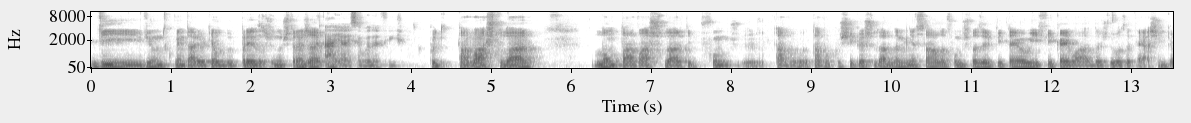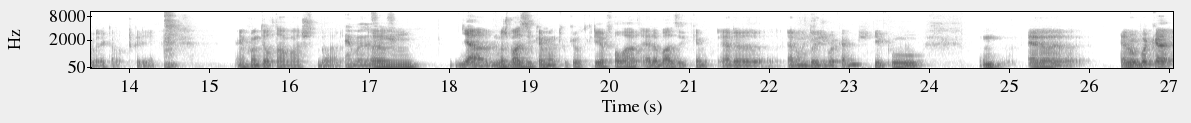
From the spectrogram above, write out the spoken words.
Vi, vi um documentário aquele de presos no estrangeiro. Ah, yeah, isso é boa da fixe. Estava a estudar, não estava a estudar, tipo, fomos, estava, com o Chico a estudar na minha sala, fomos fazer pitel e fiquei lá das duas até às 5 a ver aquela porcaria. Enquanto ele estava a estudar. É boa da fixe. Yeah, mas basicamente o que eu te queria falar era basicamente era, eram dois bacanos, tipo um, era era o bacana,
